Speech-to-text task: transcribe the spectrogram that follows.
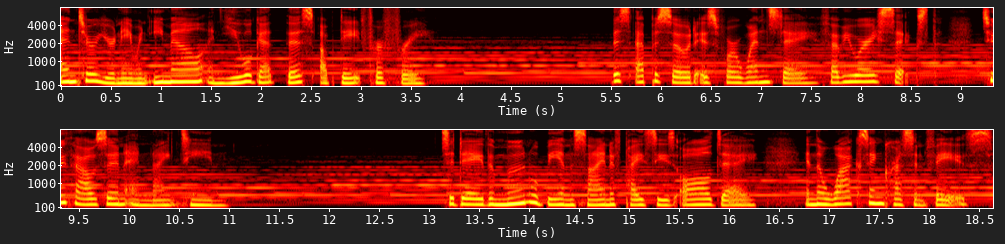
enter your name and email, and you will get this update for free. This episode is for Wednesday, February 6th, 2019. Today, the moon will be in the sign of Pisces all day in the waxing crescent phase.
